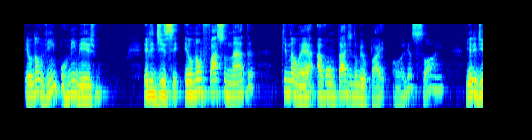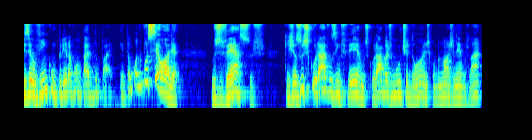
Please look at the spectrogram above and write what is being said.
Eu não vim por mim mesmo, ele disse: Eu não faço nada que não é a vontade do meu Pai. Olha só, hein? E ele diz: Eu vim cumprir a vontade do Pai. Então, quando você olha os versos que Jesus curava os enfermos, curava as multidões, como nós lemos lá,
